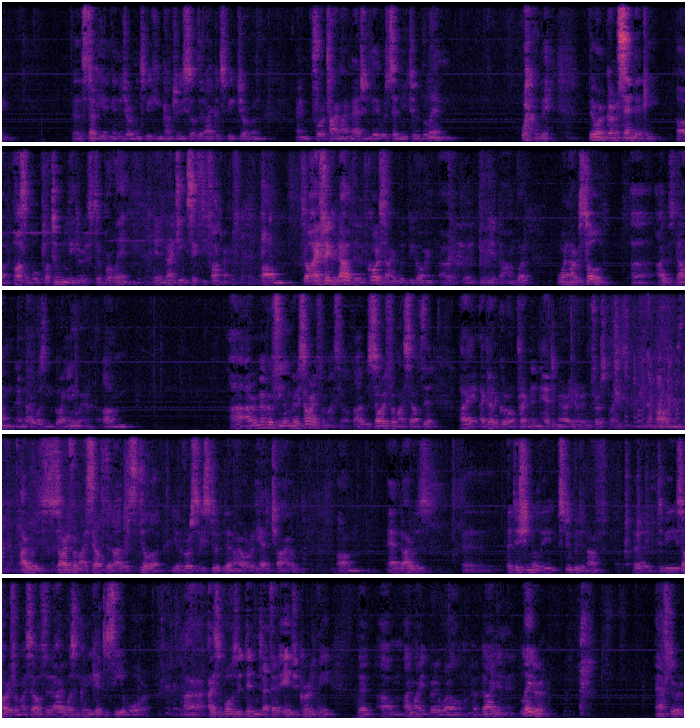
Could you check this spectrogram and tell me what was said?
uh, studying in a German speaking country so that I could speak German. And for a time, I imagined they would send me to Berlin. Well, they, they weren't going to send any uh, possible platoon leaders to Berlin in 1965. Um, so I figured out that, of course, I would be going uh, to Vietnam. But when I was told uh, I was done and I wasn't going anywhere, um, I, remember feeling very sorry for myself. I was sorry for myself that I, I got a girl pregnant and had to marry her in the first place. Um, I was sorry for myself that I was still a university student and I already had a child. Um, and I was uh, additionally stupid enough uh, to be sorry for myself that I wasn't going to get to see a war. Uh, I suppose it didn't at that age occur to me that um, I might very well have died in it. Later, after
